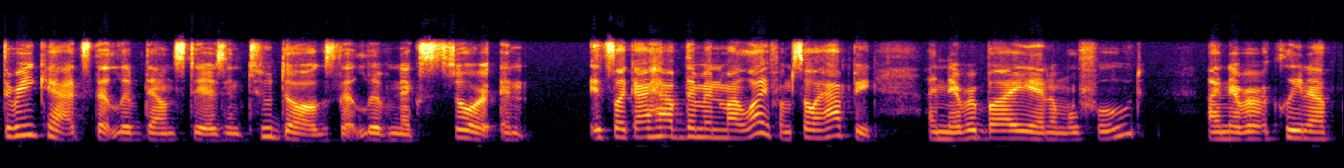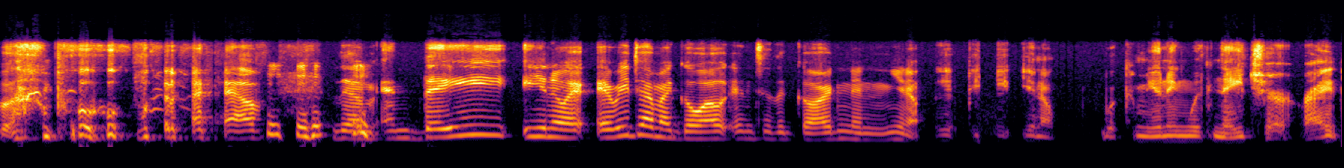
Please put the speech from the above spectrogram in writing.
three cats that live downstairs and two dogs that live next door, and it's like I have them in my life. I'm so happy. I never buy animal food. I never clean up poop, but I have them, and they, you know, every time I go out into the garden, and you know, you know, we're communing with nature, right?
